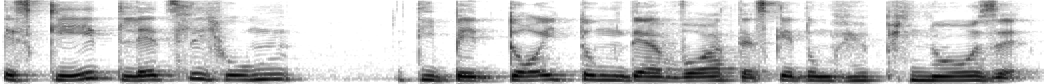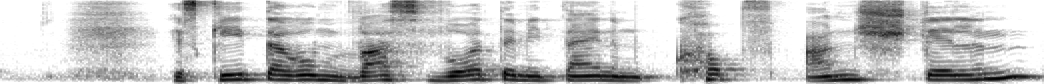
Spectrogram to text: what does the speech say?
es geht letztlich um die Bedeutung der Worte. Es geht um Hypnose. Es geht darum, was Worte mit deinem Kopf anstellen.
